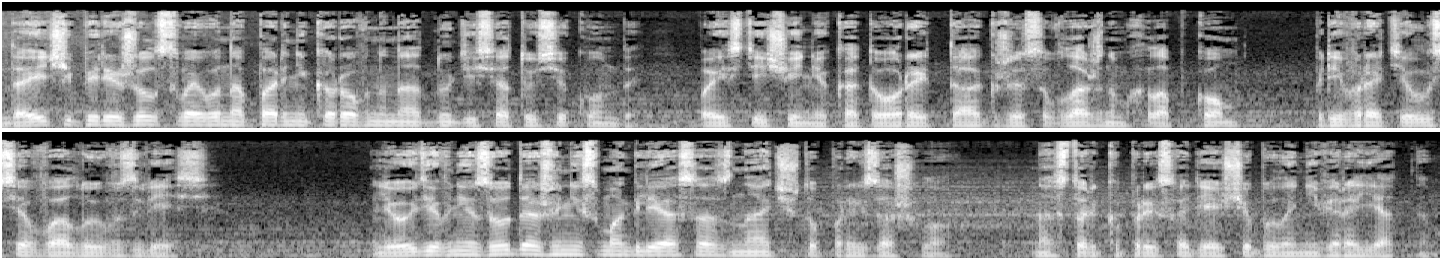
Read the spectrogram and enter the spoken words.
Дайчи пережил своего напарника ровно на одну десятую секунды, по истечению которой также с влажным хлопком превратился в алую взвесь. Люди внизу даже не смогли осознать, что произошло. Настолько происходящее было невероятным.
